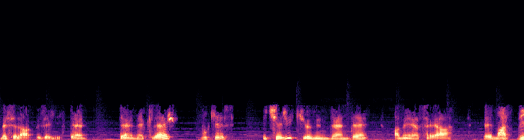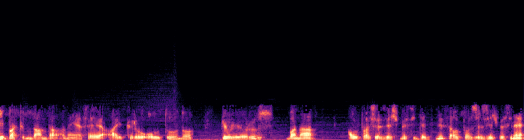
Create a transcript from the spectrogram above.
mesela özellikle dernekler bu kez içerik yönünden de anayasaya e, maddi bakımdan da anayasaya aykırı olduğunu görüyoruz. Bana Avrupa Sözleşmesi dediniz. Avrupa Sözleşmesi'ne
